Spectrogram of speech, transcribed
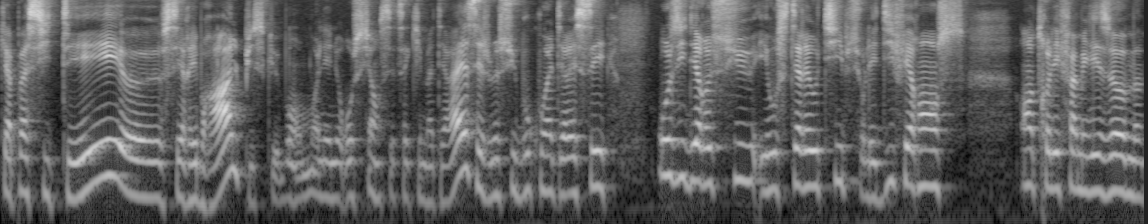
capacités euh, cérébrales, puisque, bon, moi, les neurosciences, c'est ça qui m'intéresse, et je me suis beaucoup intéressée aux idées reçues et aux stéréotypes sur les différences entre les femmes et les hommes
